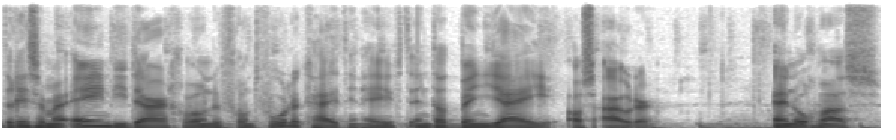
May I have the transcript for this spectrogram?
er is er maar één die daar gewoon de verantwoordelijkheid in heeft. En dat ben jij als ouder. En nogmaals,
